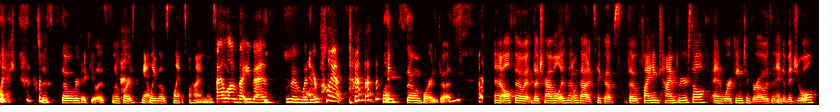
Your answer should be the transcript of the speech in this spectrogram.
Like it's just so ridiculous. And of course you can't leave those plants behind. Those i love that you guys move with your plants. Like so important to us. And also the travel isn't without its hiccups though finding time for yourself and working to grow as an individual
